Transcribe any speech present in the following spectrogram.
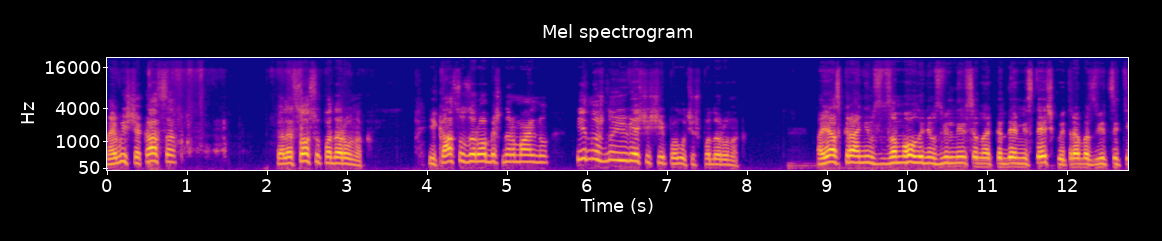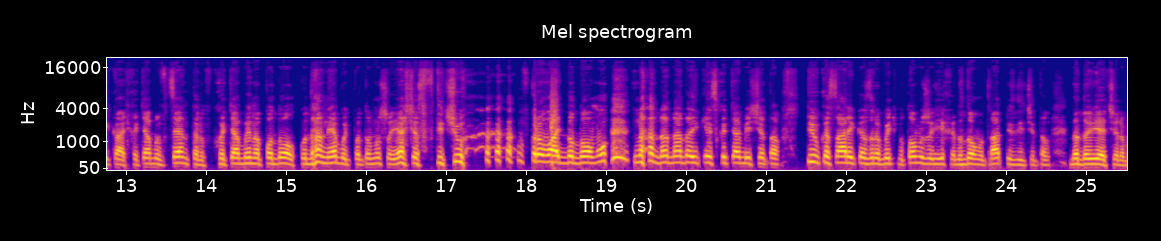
Найвища каса пилесосу подарунок. І касу заробиш нормальну, і нужну вещі ще й получиш подарунок. А я з крайнім замовленням звільнився на академістечку і треба звідси тікати, хоча б в центр, хоча б на Подол, куди-небудь, тому що я зараз втечу в кровать додому. Надо, надо якесь хоча б ще там пів касарика зробити, потім вже їхати додому трапізні чи там до, до вечора,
